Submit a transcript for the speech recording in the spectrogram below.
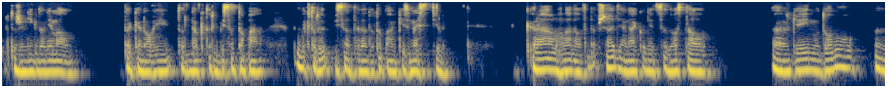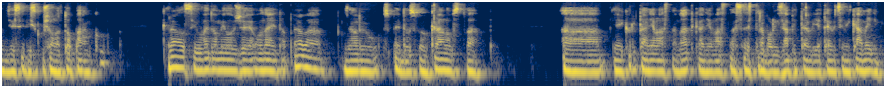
pretože nikto nemal také nohy, do ktorých by sa topa, ktoré by sa teda do topánky zmestili. Král hľadal teda všade a nakoniec sa dostal e, k jejmu domu, e, kde si vyskúšala topánku. Král si uvedomil, že ona je tá pravá, vzal ju späť do svojho kráľovstva. A jej krutá nevlastná matka, nevlastná sestra boli zabité lietajúcimi kameňmi.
